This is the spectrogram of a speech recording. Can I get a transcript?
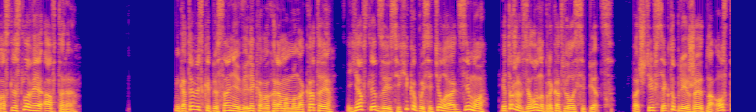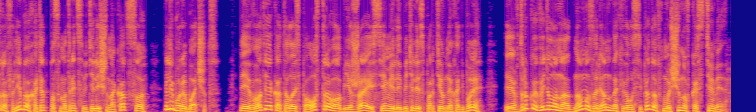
Послесловие автора. Готовясь к описанию великого храма Мунакаты, я вслед за Исихико посетила Адзиму и тоже взяла на прокат велосипед. Почти все, кто приезжает на остров, либо хотят посмотреть святилище Накатсу, либо рыбачат. И вот я каталась по острову, объезжая семьи любителей спортивной ходьбы, и вдруг увидела на одном из арендных велосипедов мужчину в костюме.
